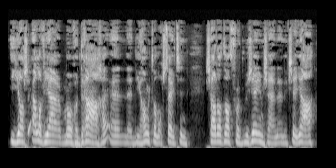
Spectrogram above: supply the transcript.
die jas 11 jaar mogen dragen en uh, die hangt er nog steeds in. Zou dat wat voor het museum zijn? En ik zei, ja,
